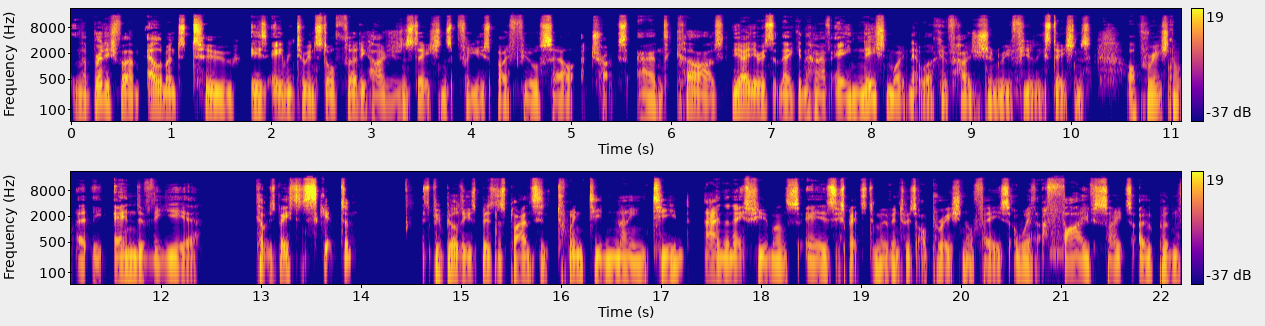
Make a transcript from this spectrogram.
the British firm Element 2 is aiming to install 30 hydrogen stations for use by fuel cell trucks and cars. The idea is that they're going to have a nationwide network of hydrogen refueling stations operational at the end of the year. The company's based in Skipton. It's been building its business plan since 2019, and the next few months is expected to move into its operational phase with five sites open,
